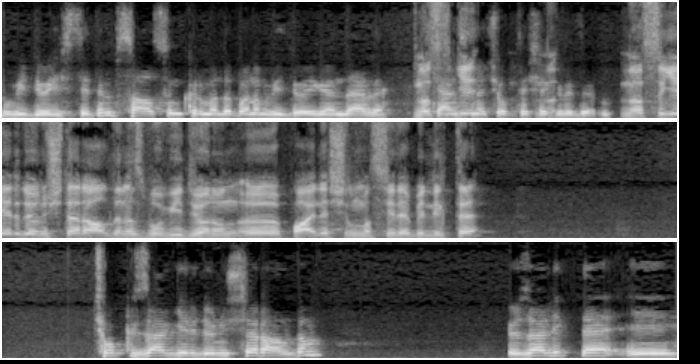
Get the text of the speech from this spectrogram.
bu videoyu istedim. Sağ olsun kırmadı bana bu videoyu gönderdi. Nasıl Kendisine çok teşekkür ediyorum. Nasıl geri dönüşler aldınız bu videonun e, paylaşılmasıyla birlikte? Çok güzel geri dönüşler aldım. Özellikle e,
